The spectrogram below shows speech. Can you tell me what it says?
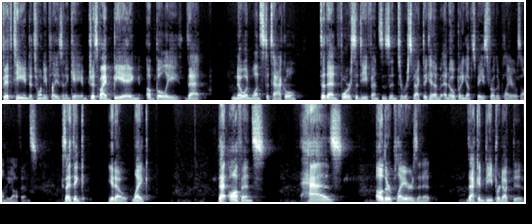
15 to 20 plays in a game just by being a bully that no one wants to tackle to then force the defenses into respecting him and opening up space for other players on the offense. Because I think, you know, like that offense has other players in it that can be productive.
